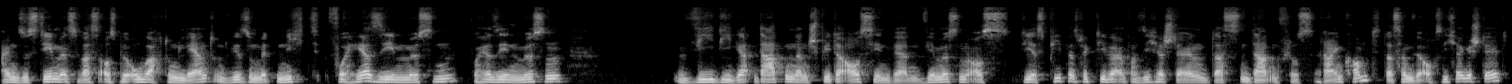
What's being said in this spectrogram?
ein System ist, was aus Beobachtung lernt und wir somit nicht vorhersehen müssen, vorhersehen müssen, wie die Daten dann später aussehen werden. Wir müssen aus DSP-Perspektive einfach sicherstellen, dass ein Datenfluss reinkommt. Das haben wir auch sichergestellt.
